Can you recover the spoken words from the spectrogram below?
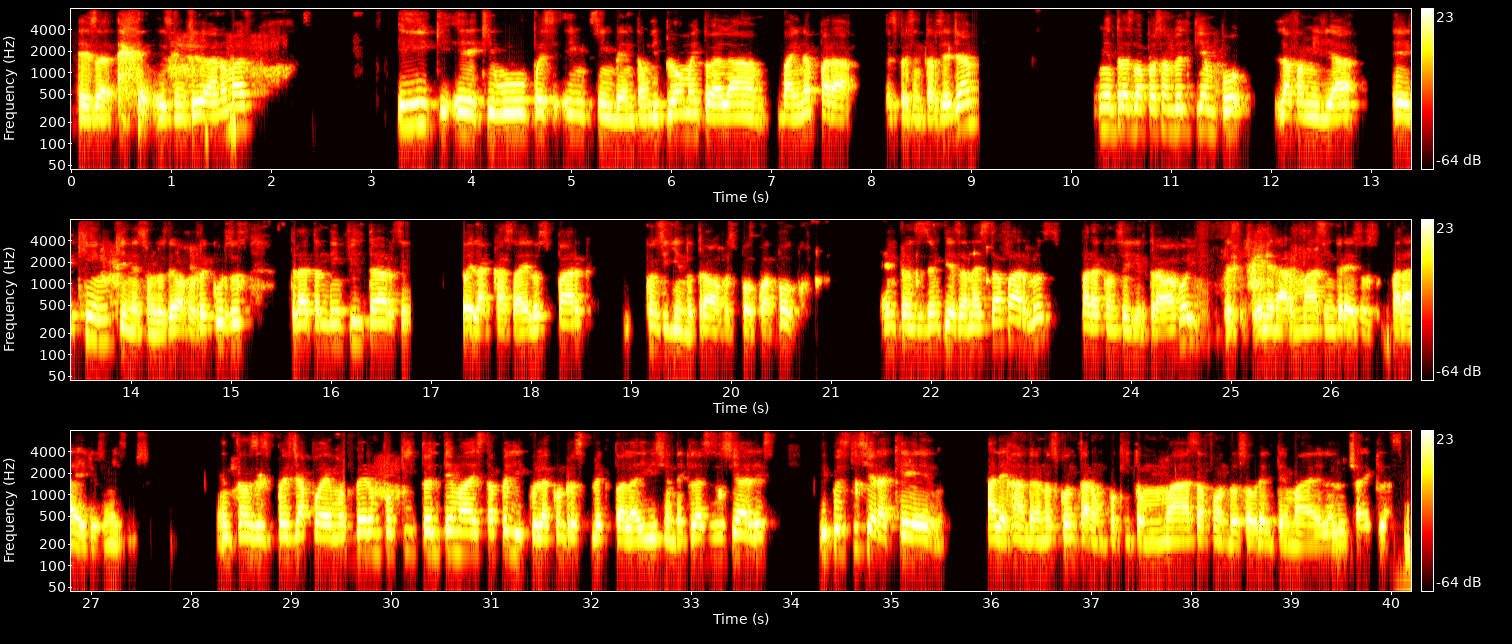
es, es un ciudadano más. Y eh, Kibu pues se inventa un diploma y toda la vaina para pues, presentarse allá. Mientras va pasando el tiempo, la familia eh, quienes son los de bajos recursos, tratan de infiltrarse de la casa de los Park, consiguiendo trabajos poco a poco. Entonces empiezan a estafarlos para conseguir trabajo y pues, generar más ingresos para ellos mismos. Entonces, pues ya podemos ver un poquito el tema de esta película con respecto a la división de clases sociales y pues quisiera que Alejandra nos contara un poquito más a fondo sobre el tema de la lucha de clases.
